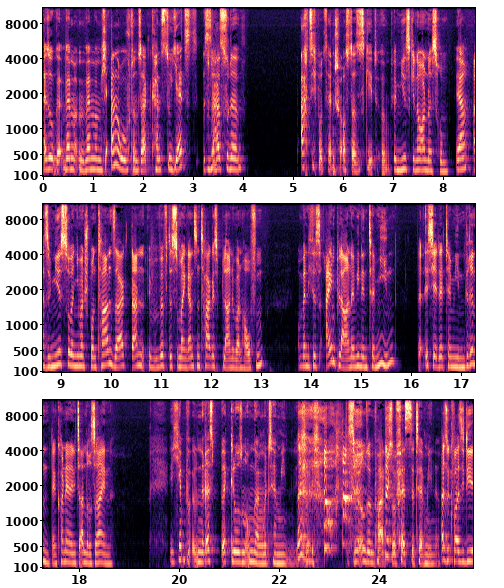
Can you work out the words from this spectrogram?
Also wenn, man- wenn man mich anruft und sagt, kannst du jetzt, ist, Mhm. hast du eine 80% Chance, dass es geht irgendwie. Bei mir ist genau andersrum. Ja? Also mir ist so, wenn jemand spontan sagt, dann wirft es so meinen ganzen Tagesplan über den Haufen. Und wenn ich das einplane wie einen Termin, dann ist ja der Termin drin, dann kann ja nichts anderes rein. Ich habe einen respektlosen Umgang mit Terminen, glaube ich. Das ist mir unsympathisch, so feste Termine. Also quasi die,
